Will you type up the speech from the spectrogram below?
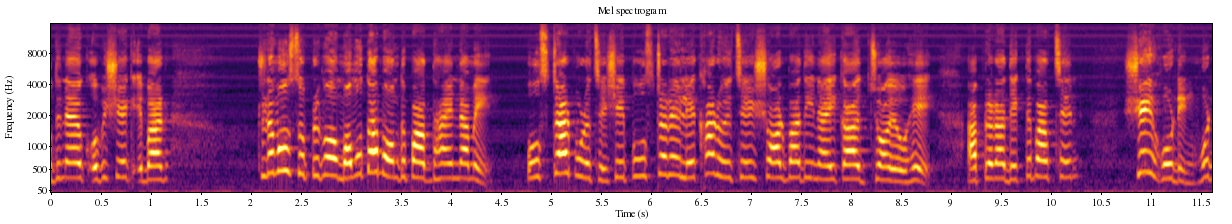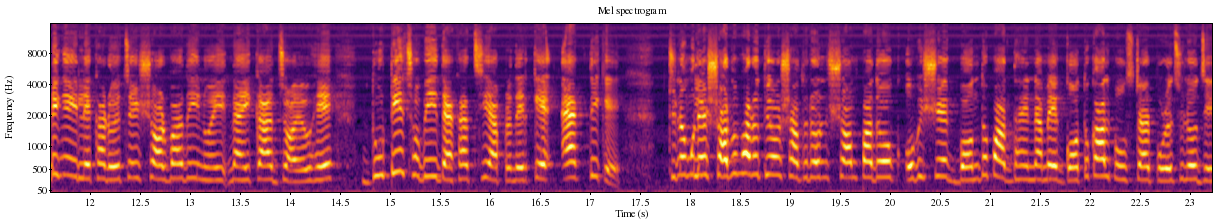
অধিনায়ক অভিষেক এবার তৃণমূল সুপ্রিমো মমতা বন্দ্যোপাধ্যায়ের নামে পোস্টার পড়েছে। সেই পোস্টারে লেখা রয়েছে সর্বাদী নায়িকা জয় হে। আপনারা দেখতে পাচ্ছেন সেই হোর্ডিং। হোর্ডিং এই লেখা রয়েছে সর্বাদী নয়- নায়িকা জয় হে। দুটি ছবি দেখাচ্ছি আপনাদেরকে, একদিকে তৃণমূলের সর্বভারতীয় সাধারণ সম্পাদক অভিষেক বন্দ্যোপাধ্যায়ের নামে গতকাল পোস্টার পড়েছিল যে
